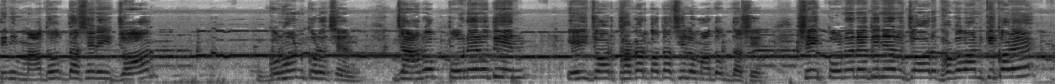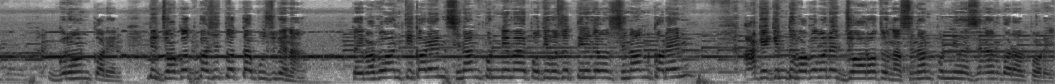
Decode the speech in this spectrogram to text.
তিনি মাধব দাসের এই জ্বর গ্রহণ করেছেন। যে আরও পনেরো দিন এই জ্বর থাকার কথা ছিল মাধব দাসের। সেই পনেরো দিনের জ্বর ভগবান কি করে? গ্রহণ করেন। কিন্তু জগৎবাসী তো তা বুঝবে না। তাই ভগবান কি করেন? স্নান পূর্ণিমায় প্রতি বছর তিনি যেমন স্নান করেন, আগে কিন্তু ভগবানের জ্বর হতো না। স্নান পূর্ণিমায় স্নান করার পরে।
